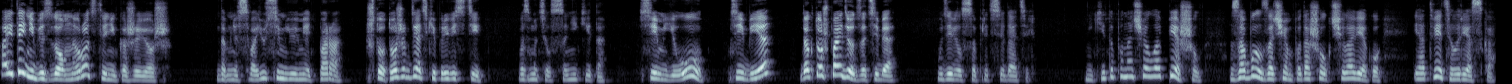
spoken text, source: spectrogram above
А и ты не бездомный, у родственника живешь». «Да мне свою семью иметь пора. Что, тоже к дядьке привести? возмутился Никита. «Семью? Тебе? Да кто ж пойдет за тебя?» удивился председатель. Никита поначалу опешил, забыл, зачем подошел к человеку, и ответил резко.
